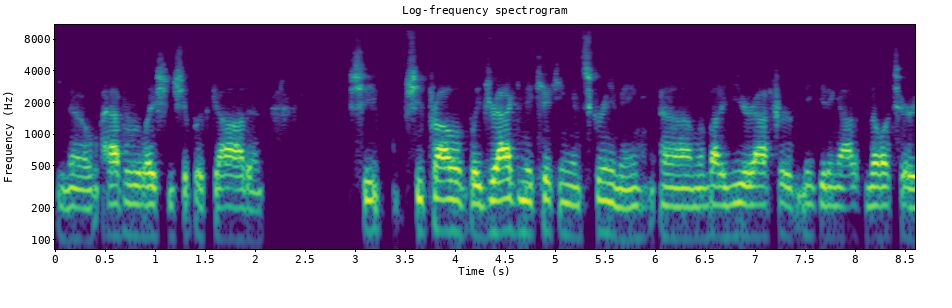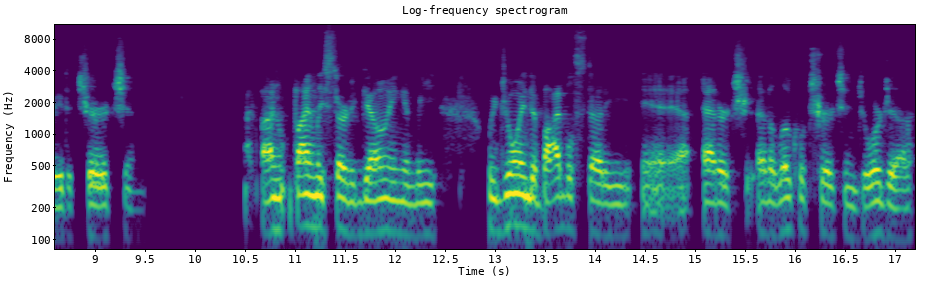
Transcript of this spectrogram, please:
you know, have a relationship with God." And she she probably dragged me kicking and screaming um, about a year after me getting out of the military to church, and I fin- finally started going, and we we joined a Bible study at our at a local church in Georgia,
